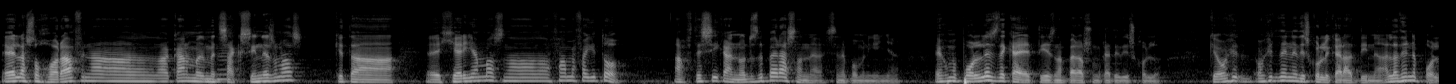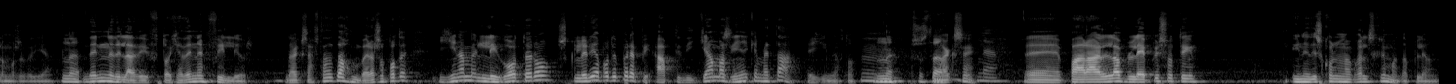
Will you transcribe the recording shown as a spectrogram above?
έλα στο χωράφι να, να κάνουμε με τις αξίνες μας και τα ε, χέρια μας να, να φάμε φαγητό. Αυτές οι ικανότητες δεν περάσανε στην επόμενη γενιά. Έχουμε πολλές δεκαετίες να περάσουμε κάτι δύσκολο. Και όχι, όχι ότι δεν είναι δύσκολη η καραντίνα, αλλά δεν είναι πόλεμος, παιδιά. Ναι. Δεν είναι δηλαδή φτώχεια, δεν είναι εμφύλιος. Εντάξει, αυτά δεν τα έχουμε περάσει. Οπότε γίναμε λιγότερο σκληροί από ό,τι πρέπει. Από τη δικιά μας γενιά και μετά έγινε αυτό. Ναι, σωστά. Εντάξει. Ναι. Ε, παράλληλα, βλέπεις ότι είναι δύσκολο να βγάλεις χρήματα πλέον.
